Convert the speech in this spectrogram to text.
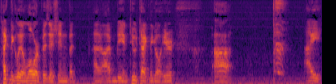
technically a lower position, but I don't know, I'm being too technical here. Uh, I.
